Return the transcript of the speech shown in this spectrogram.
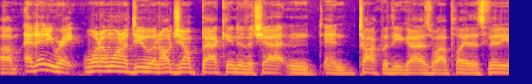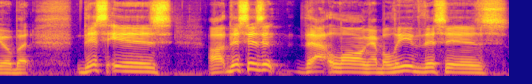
Um, at any rate, what I want to do, and I'll jump back into the chat and, and talk with you guys while I play this video, but this is uh, this isn't that long. I believe this is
